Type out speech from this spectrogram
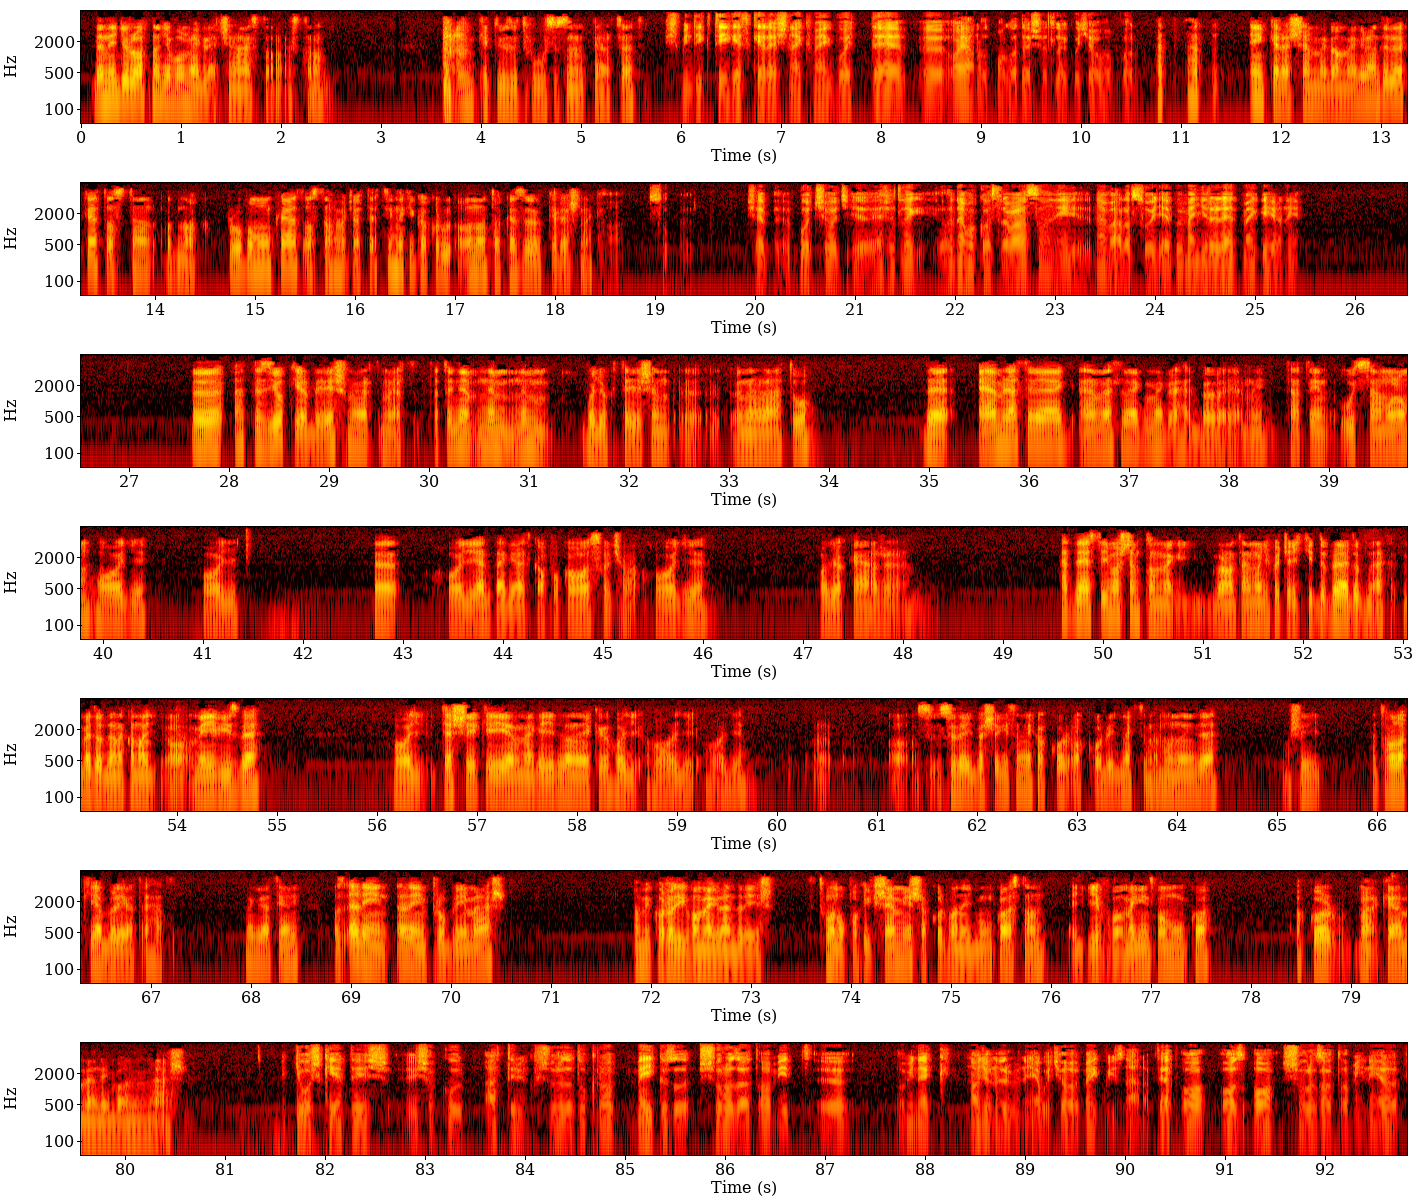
De négy óra alatt nagyjából meg lehet csinálni ezt a, ezt a kitűzött 20-25 percet. És mindig téged keresnek meg, vagy te ö, ajánlod magad esetleg, hogyha van valami? Hát, hát én keresem meg a megrendelőket, aztán adnak próbamunkát, aztán, hogyha tetszik nekik, akkor onnantól kezdve keresnek. Aha, szuper. És ebb, bocs, hogy esetleg, ha nem akarsz rá válaszolni, ne válaszolj, hogy ebből mennyire lehet megélni? Ö, hát ez jó kérdés, mert, mert tehát, hogy nem, nem, nem vagyok teljesen önellátó, de elméletileg, elméletileg meg lehet belőle. Tehát én úgy számolom, hogy, hogy, hogy eleget kapok ahhoz, hogyha, hogy, hogy akár Hát de ezt így most nem tudom meg garantálni, mondjuk, hogyha egy beledobnának, bedobnának a nagy a mély vízbe, hogy tessék éljen meg egy idő hogy, hogy, hogy a szüleidbe segítenék, akkor, akkor így meg tudom mondani, de most így, hát valaki ebből élte, hát meg lehet élni. Az elején, elején problémás, amikor alig van megrendelés. Hónapokig semmi, és akkor van egy munka, aztán egy év van megint van munka, akkor már kell mellé valami más. Egy gyors kérdés, és akkor áttérünk a sorozatokra. Melyik az a sorozat, amit, aminek nagyon örülnél, hogyha megbíznának? Tehát a, az a sorozat, aminél a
